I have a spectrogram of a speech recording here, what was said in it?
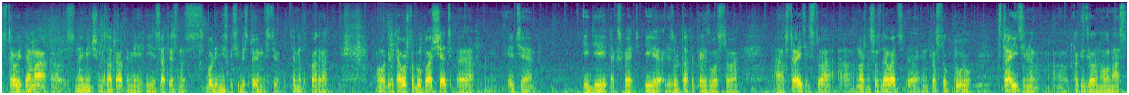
строить дома с наименьшими затратами и, соответственно, с более низкой себестоимостью за метр квадратный. Вот, для того, чтобы уплощать э, эти идеи, так сказать, и результаты производства э, в строительство, э, нужно создавать э, инфраструктуру строительную, вот, как сделано у нас.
